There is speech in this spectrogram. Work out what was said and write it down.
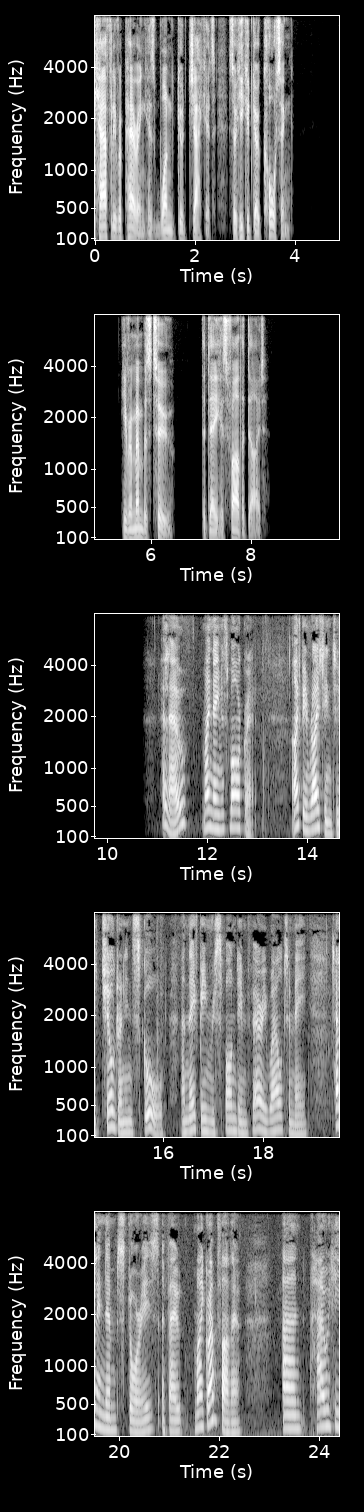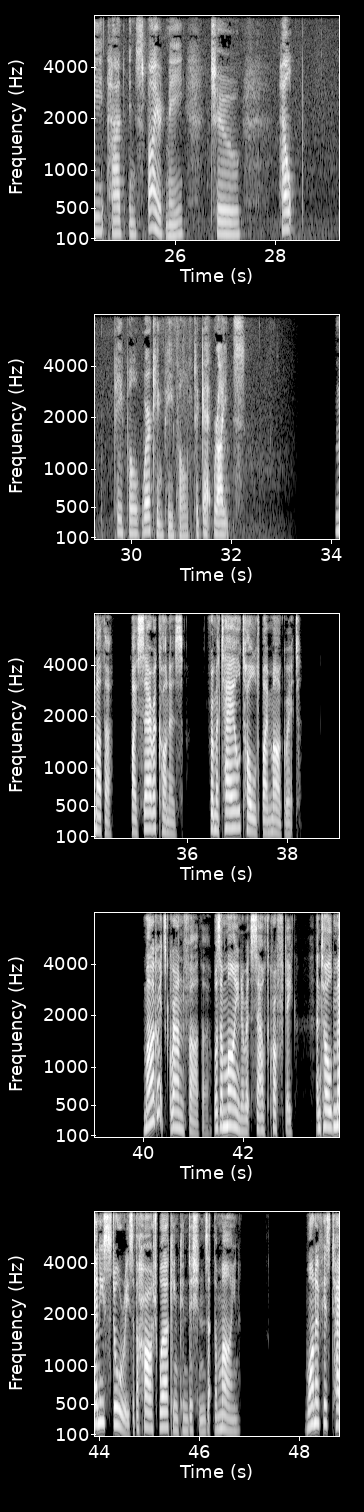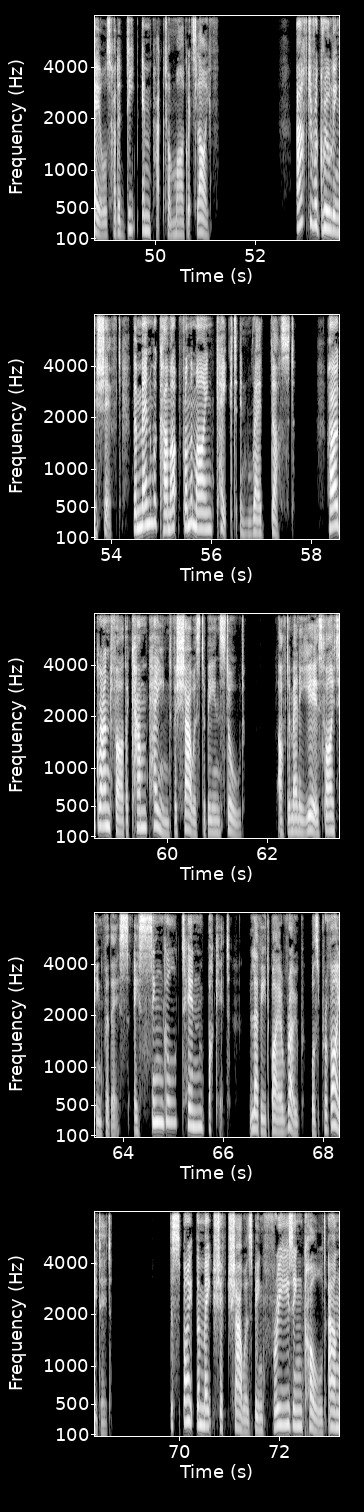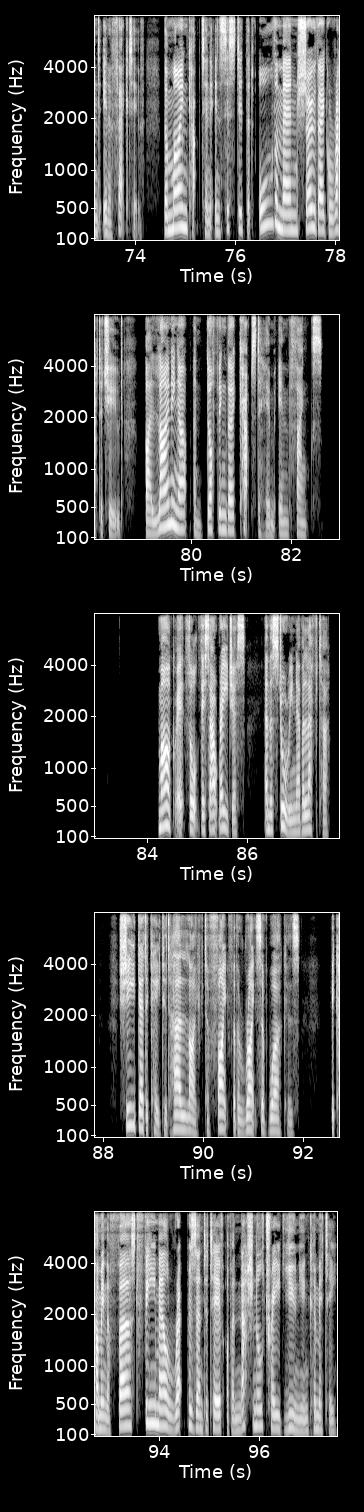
carefully repairing his one good jacket so he could go courting. He remembers, too, the day his father died. Hello, my name is Margaret. I've been writing to children in school and they've been responding very well to me, telling them stories about my grandfather and how he had inspired me to help people, working people, to get rights. Mother by Sarah Connors, from a tale told by Margaret. Margaret's grandfather was a miner at South Crofty and told many stories of the harsh working conditions at the mine. One of his tales had a deep impact on Margaret's life. After a grueling shift, the men would come up from the mine caked in red dust. Her grandfather campaigned for showers to be installed. After many years fighting for this, a single tin bucket, levied by a rope, was provided. Despite the makeshift showers being freezing cold and ineffective, the mine captain insisted that all the men show their gratitude by lining up and doffing their caps to him in thanks. Margaret thought this outrageous, and the story never left her. She dedicated her life to fight for the rights of workers, becoming the first female representative of a national trade union committee.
